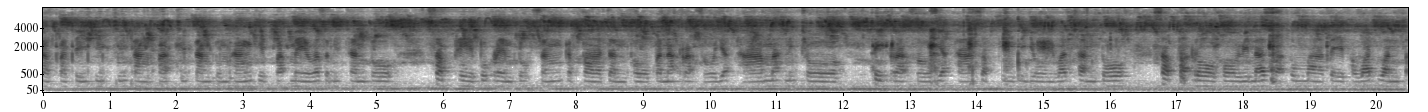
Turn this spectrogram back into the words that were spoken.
กัปปติอิชิตังปะชิตังตุมหังคิปะเมวะสมิจันโตสัพเพปุเรนตุสังกปาจันโทปนะระโสยะถามะนิโช ติระโสยะถาสัพพิติโยวิวัชันโตสัพพโรโควินัสตุมมาเตภวัตวันต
